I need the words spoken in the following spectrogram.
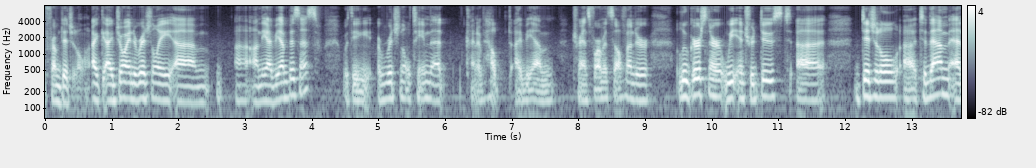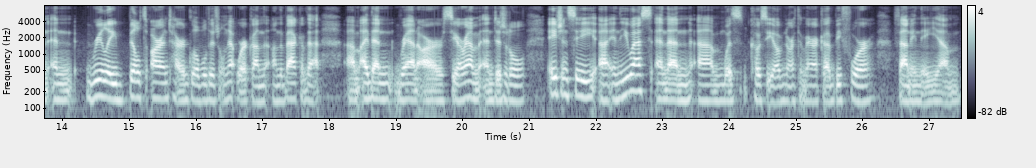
from digital. I, I joined originally um, uh, on the IBM business with the original team that kind of helped IBM transform itself under Lou Gerstner. We introduced uh, digital uh, to them and, and really built our entire global digital network on the, on the back of that. Um, I then ran our CRM and digital agency uh, in the US and then um, was co CEO of North America before founding the, um,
